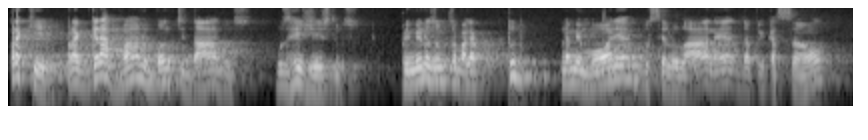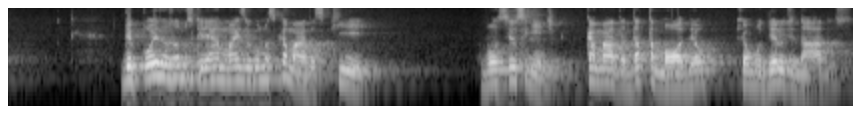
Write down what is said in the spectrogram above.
Para quê? Para gravar no banco de dados os registros. Primeiro nós vamos trabalhar tudo na memória do celular, né, da aplicação. Depois nós vamos criar mais algumas camadas que vão ser o seguinte, camada Data Model, que é o modelo de dados,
